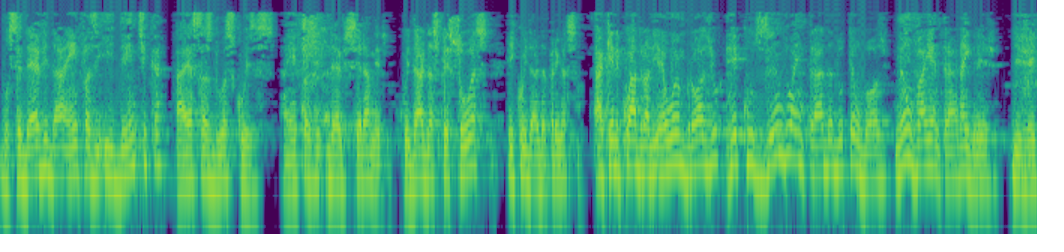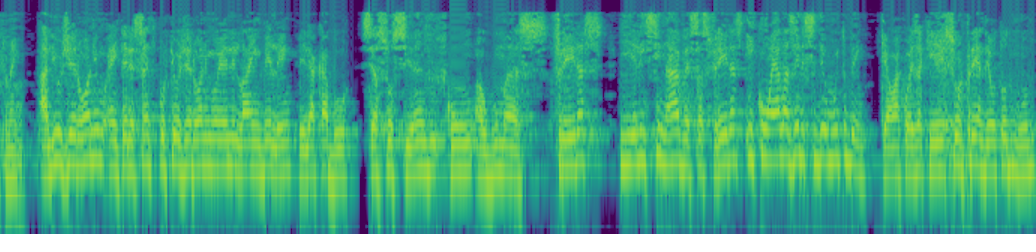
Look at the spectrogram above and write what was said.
Você deve dar ênfase idêntica a essas duas coisas. A ênfase deve ser a mesma: cuidar das pessoas e cuidar da pregação. Aquele quadro ali é o Ambrósio recusando a entrada do Teodósio. Não vai entrar na igreja de jeito nenhum. Ali o Jerônimo é interessante porque o Jerônimo, ele lá em Belém, ele acabou se associando com algumas freiras e ele ensinava essas freiras e com elas ele se deu muito bem que é uma coisa que surpreendeu todo mundo,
